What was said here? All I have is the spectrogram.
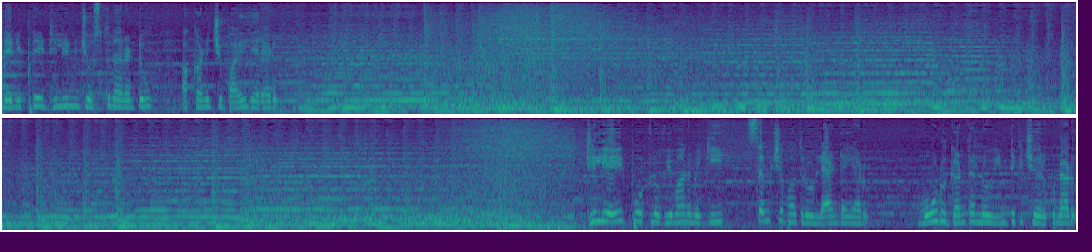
నేనిప్పుడే ఢిల్లీ నుంచి వస్తున్నానంటూ అక్కడి నుంచి బయలుదేరాడు. ఢిల్లీ ఎయిర్పోర్ట్లో విమానం ఎక్కి శంషాబాద్లో ల్యాండ్ అయ్యాడు. మూడు గంటల్లో ఇంటికి చేరుకున్నాడు.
